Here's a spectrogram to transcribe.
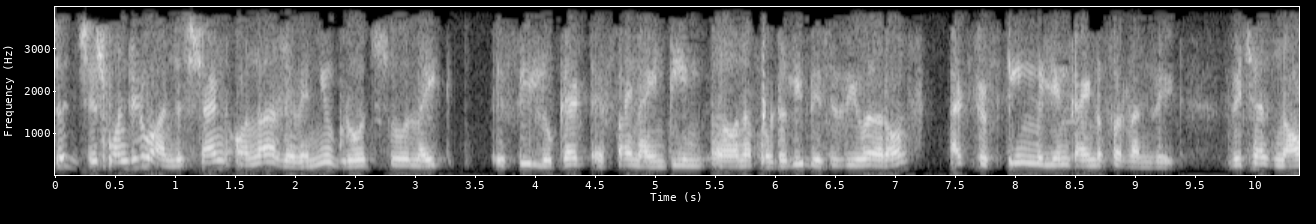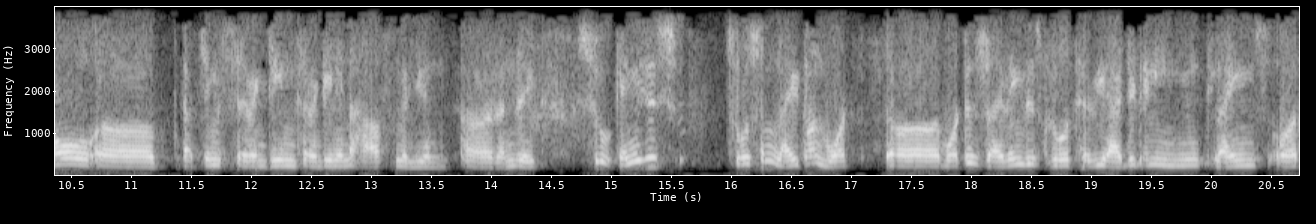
so just wanted to understand on our revenue growth. So like if we look at FY19 uh, on a quarterly basis, we were around at 15 million kind of a run rate, which has now uh, touching 17, 17 and a half million uh, run rate. So can you just throw some light on what uh, what is driving this growth? Have you added any new clients or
